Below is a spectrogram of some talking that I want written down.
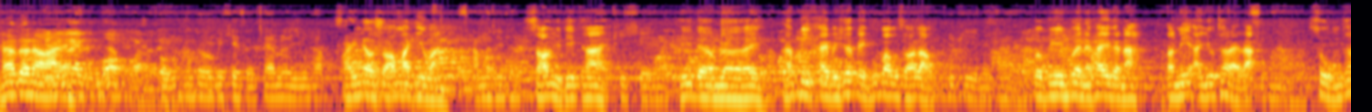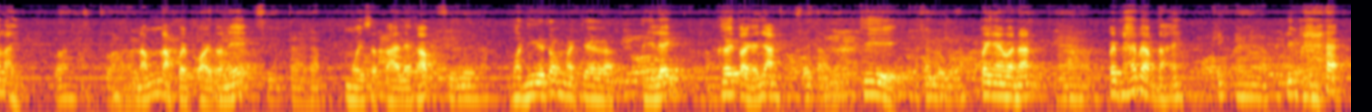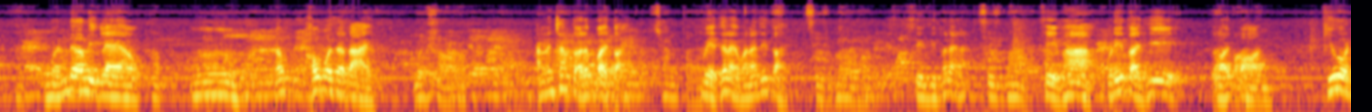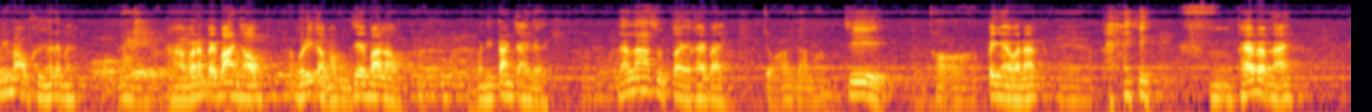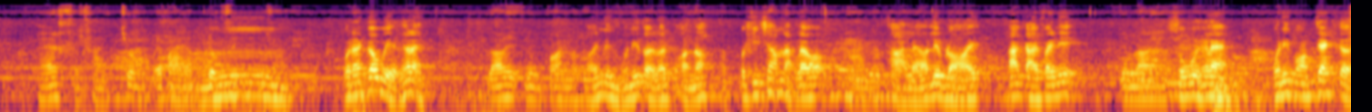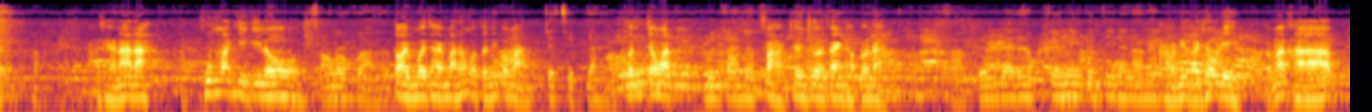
แล้วตัวหน่อยให้ผมบอกก่อนเลยผมพันโทวิเคสัญชัยมรยิงครับไฟท์เราซ้อมมากี่วันสามอาทิตย์ครับซ้อมอยู่ที่ค่ายพีเคครับที่เดิมเลย แล้วมีใครไปช่วยเป็นผู้บังคับซ้อมเราพี่พีในค่ายครับเพื่อพี่เพื่อนในค่ายกันนะ ตอนนี้อายุเท่าไหร่ละสิบห้าสูงเท่าไหร่ร้อยกว่าน้ำหนักปล่อยๆตอนนี้สี่แปดครับมวยสไตล์เลยครับฝีมือครับวันนี้จะต้องมาเจอกับตีเล็ก เคยต่อยกันยังเคยต่อยที่พัทลุงครับเป็นไงวันนั้นแพ้ครับไปแพ้แบบไหนพลิกแพ้ครับพลิกแพ้ เหมือนเดิมอีกแล้ว ครับ อืมแล้วเขามวยสไตล์มือเขาครับ อันนั้นช่างต่อยแล้วปล่อยต่อย ช่างต่อยเวทเท่าไหร่วันนั้นที่ต่อยสี่สิบห้าสี่สิบเท่าไหร่นะสี่สิบห้าสี่ห้าวันนี้ต่อยที่ร้อยปอนด์คิดว่าวันนี้มาเอาคืนเขาได้ไหมได้อ่าวันนั้นไปบ้านเขา วันนี้กลับมากรุงเทพบ้านเรา วันนี้ตั้งใจเลย แล้วล่าสุดต่อยกับใครไปโจอ่างดำครับ ที่ทอครับเป็นไงวันนั้น แพ้ครับ แพ้อืมแพ้แบบไหน แพ้ขาดช่วงปลายๆครับยอืกสิบม วันนั้นก็เวทเท่าไหร่ร้อยหนึ่งปอนด์มาร้อยหนึ่งวันนี้ต่อยร้อยปอนด์เนาะเมื่อกี้ช่ำหนักแล้วผ่านครับผ่านแล้วเรียบร้อยร่างกายไฟนี้เต็มร้อยครับสมบูรณ์แข็งแรงวันนี้พร้อมแจ้งเกิดครับเอาชนะนะคุมมากี่กิโลสองโลกว่าครับต่อยมวยไทยมาทั้งหมดตอนนี้ประมาณเจ็ดสิบได้ครับคนจังหวัดบึงการครับฝากเชิญชวนแฟนคลับเราหน่อยฝากเป็นใจด้วยครับเที่ยงนี้เป็นที่แน่นอนครับเอาวันนี้ขอโชคดีขอบคุณมากครับค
